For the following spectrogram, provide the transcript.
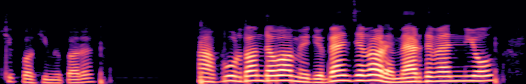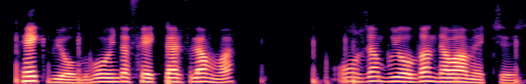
Çık bakayım yukarı. Ha buradan devam ediyor. Bence var ya merdivenli yol fake bir yoldu. Bu oyunda fake'ler falan var. O yüzden bu yoldan devam edeceğiz.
